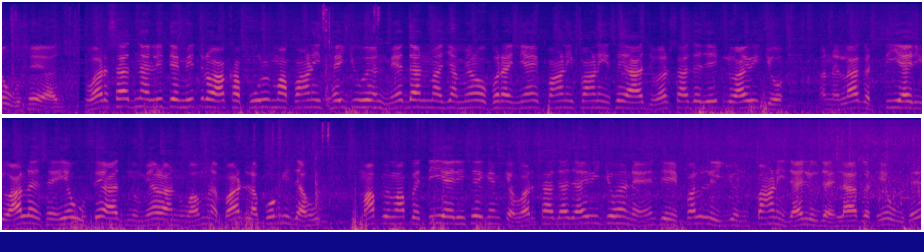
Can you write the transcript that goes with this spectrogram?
એવું છે આજ. વરસાદના લીધે મિત્રો આખા પુલમાં પાણી થઈ ગયું છે મેદાનમાં જ્યાં મેળો ભરાય ન્યાય પાણી પાણી છે. આજ વરસાદ જ એટલો આવી ગયો. અને લાગત તૈયારીઓ હાલે છે, એવું છે આજનું મેળાનું. હમણાં ભાડલા પોગી જાઉં. માપે માપે તૈયારી છે, કેમ કે વરસાદ આજ આવી ગયો ને એથી પલ્લી ગયો ને પાણી જ હાલ્યું જાય, લાગત એવું છે.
